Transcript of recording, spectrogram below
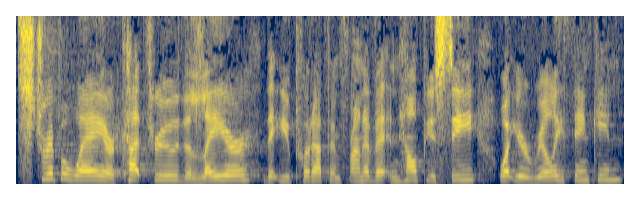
Strip away or cut through the layer that you put up in front of it and help you see what you're really thinking,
